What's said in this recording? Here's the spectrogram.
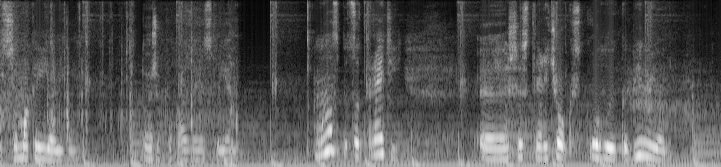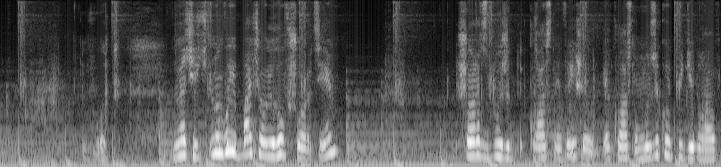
і сама клейонка. Теж показує своє. У нас 503 е, шестеричок з круглою кабіною. Вот. Значить, ну ви бачили його в шорті. Шортс дуже класний вийшов, я класну музику підібрав,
